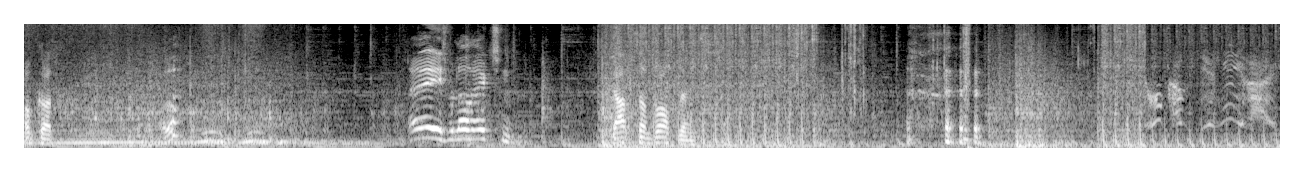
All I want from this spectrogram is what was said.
Oh Gott. Oh. Hey, ich will auch Action. Gab's some problems. Du kommst hier nie rein.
